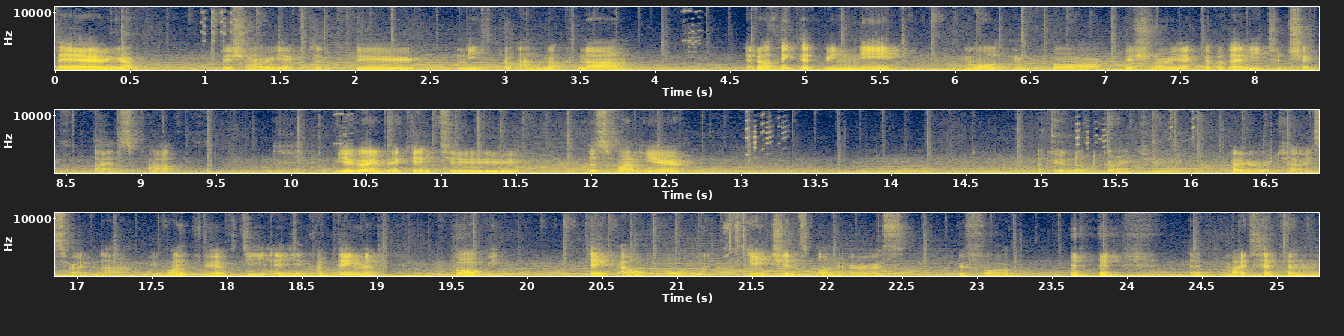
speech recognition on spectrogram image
There we go. Fission reactor 2 needs to unlock now. I don't think that we need molten core fission reactor, but I need to check the science path. We are going back into this one here. But we're not going to prioritize right now. We want to have the alien containment before we take out all agents on Earth before that might happen.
